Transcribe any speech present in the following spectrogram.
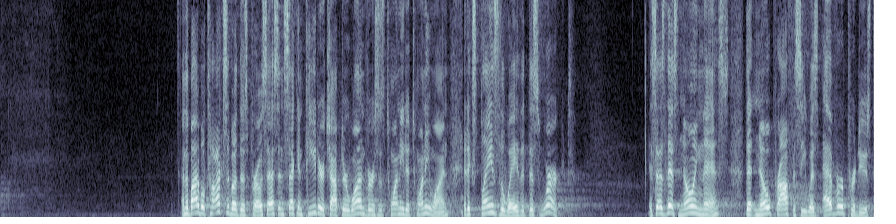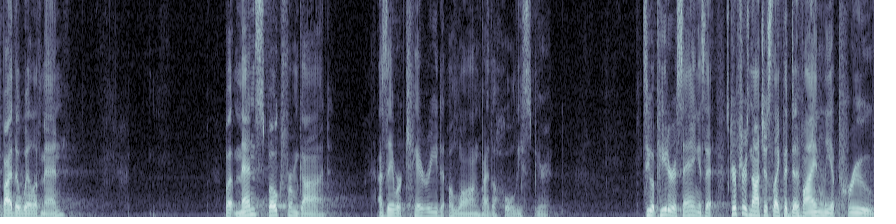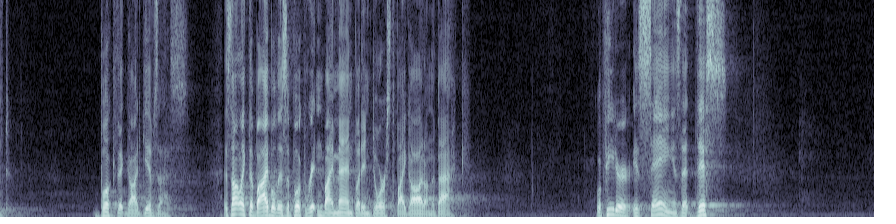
And the Bible talks about this process in 2 Peter chapter 1 verses 20 to 21. It explains the way that this worked. It says this, knowing this that no prophecy was ever produced by the will of men, but men spoke from God as they were carried along by the Holy Spirit. See, what Peter is saying is that Scripture is not just like the divinely approved book that God gives us. It's not like the Bible is a book written by men but endorsed by God on the back. What Peter is saying is that this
